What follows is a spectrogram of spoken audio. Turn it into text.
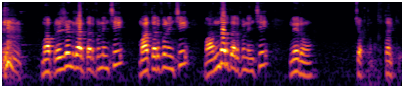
మా ప్రెసిడెంట్ గారి తరఫు నుంచి మా తరఫు నుంచి మా అందరి తరఫు నుంచి నేను చెప్తున్నాను. థ్యాంక్ యూ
